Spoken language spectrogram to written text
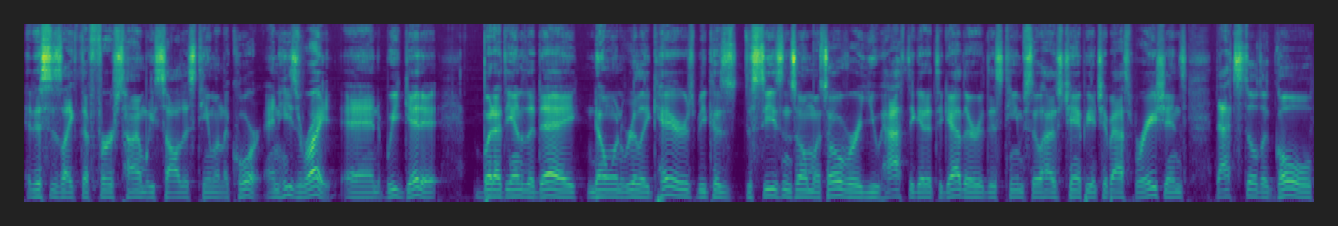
this is like the first time we saw this team on the court. And he's right. And we get it. But at the end of the day, no one really cares because the season's almost over. You have to get it together. This team still has championship aspirations. That's still the goal.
